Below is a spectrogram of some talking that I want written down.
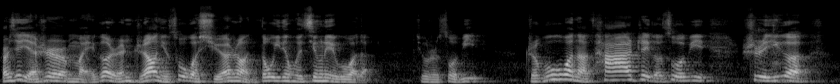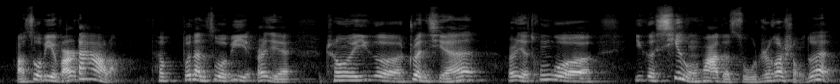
而且也是每个人只要你做过学生，你都一定会经历过的，就是作弊。只不过呢，他这个作弊是一个把作弊玩大了。他不但作弊，而且成为一个赚钱，而且通过一个系统化的组织和手段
